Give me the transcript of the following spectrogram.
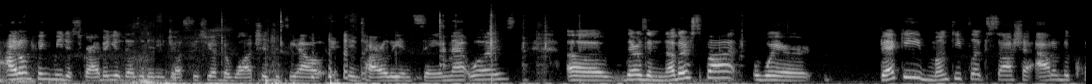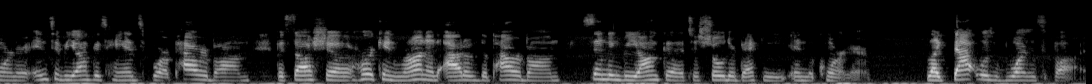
I don't think me describing it does it any justice. You have to watch it to see how entirely insane that was. Uh, there was another spot where Becky monkey flipped Sasha out of the corner into Bianca's hands for a power bomb, but Sasha hurricanrana out of the power bomb, sending Bianca to shoulder Becky in the corner. Like that was one spot,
